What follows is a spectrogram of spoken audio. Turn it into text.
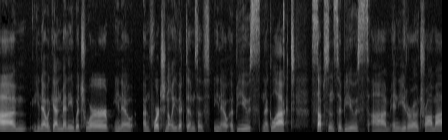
Um, you know, again, many which were, you know, unfortunately victims of, you know, abuse, neglect, substance abuse, um, in utero trauma.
